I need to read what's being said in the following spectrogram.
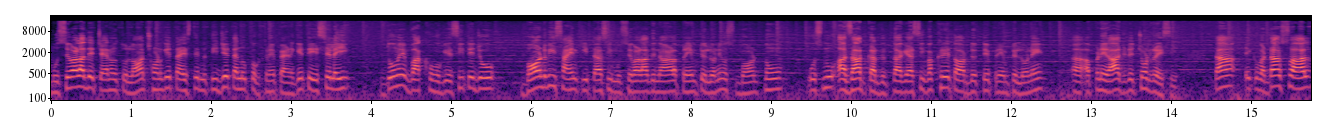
ਮੂਸੇਵਾਲਾ ਦੇ ਚੈਨਲ ਤੋਂ ਲਾਂਚ ਹੋਣਗੇ, ਤਾਂ ਇਸ ਦੇ ਨਤੀਜੇ ਤੈਨੂੰ ਭੁਗਤਣੇ ਪੈਣਗੇ ਤੇ ਇਸੇ ਲਈ ਦੋਵੇਂ ਵੱਖ ਹੋ ਗਏ ਸੀ ਤੇ ਜੋ ਬੌਂਡ ਵੀ ਸਾਈਨ ਕੀਤਾ ਸੀ ਮੂਸੇਵਾਲਾ ਦੇ ਨਾਲ, ਪ੍ਰੇਮ ਢਿੱਲੋਂ ਨੇ ਉਸ ਬੌਂਡ ਤੋਂ ਉਸ ਨੂੰ ਆਜ਼ਾਦ ਕਰ ਦਿੱਤਾ ਗਿਆ ਸੀ। ਵੱਖਰੇ ਤੌਰ ਦੇ ਉੱਤੇ ਪ੍ਰੇਮ ਢਿੱਲੋਂ ਨੇ ਆਪਣੇ ਰਾਹ ਜਿਹੜੇ ਚੁਣ ਰਹੇ ਸੀ। ਤਾਂ ਇੱਕ ਵੱਡਾ ਸਵਾਲ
